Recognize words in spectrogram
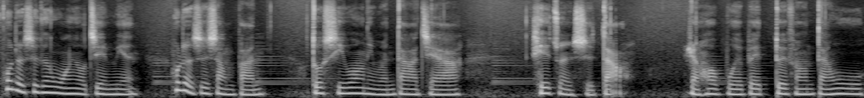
或者是跟网友见面，或者是上班，都希望你们大家可以准时到，然后不会被对方耽误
